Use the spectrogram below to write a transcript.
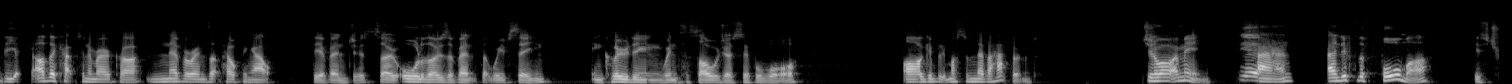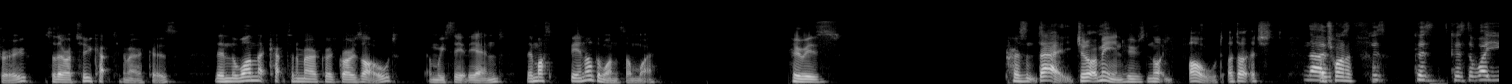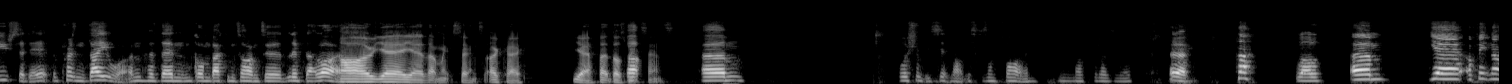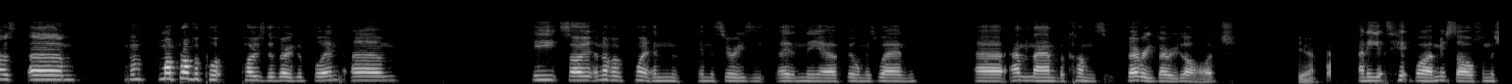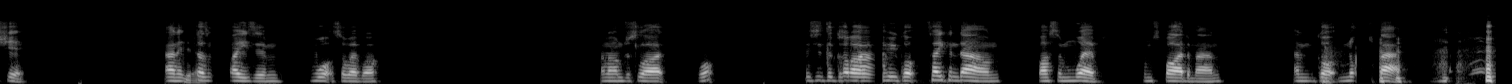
The other Captain America never ends up helping out the Avengers, so all of those events that we've seen, including Winter Soldier, Civil War, arguably must have never happened. Do you know what I mean? Yeah. And and if the former is true, so there are two Captain Americas, then the one that Captain America grows old, and we see at the end, there must be another one somewhere who is present day. Do you know what I mean? Who's not old? I don't. I just no, I'm trying to- because because the way you said it, the present day one has then gone back in time to live that life. Oh yeah, yeah, that makes sense. Okay, yeah, that does make sense. Um, well, I shouldn't be sitting like this because I'm fine. Pillow's in there. Anyway, ha, lol. Um, yeah, I think that was um, my, my brother put, posed a very good point. Um, he so another point in in the series in the uh, film is when uh, Ant Man becomes very very large. Yeah. And he gets hit by a missile from the ship, and it Yeah. doesn't faze him whatsoever. And I'm just like, what? This is the guy who got taken down by some web from Spider Man and got knocked back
